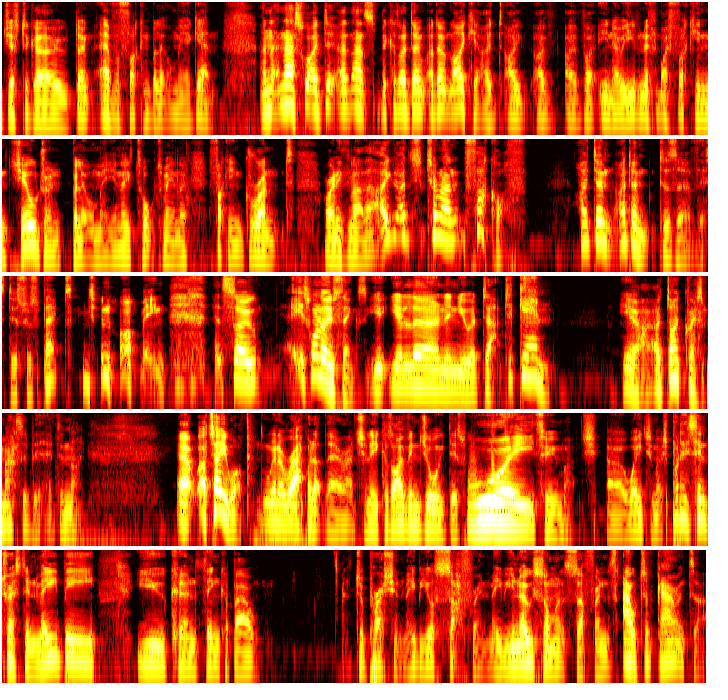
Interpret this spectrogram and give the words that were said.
Just to go, don't ever fucking belittle me again, and, and that's what I do. And that's because I don't, I don't like it. I, I, I've, I've, uh, you know, even if my fucking children belittle me and they talk to me and they fucking grunt or anything like that, I, I just turn around, and fuck off. I don't, I don't deserve this disrespect. do you know what I mean? So it's one of those things. You, you learn and you adapt again. Yeah, I digress massively there, didn't I? Uh, I'll tell you what, we're going to wrap it up there actually because I've enjoyed this way too much, uh, way too much. But it's interesting. Maybe you can think about depression. Maybe you're suffering. Maybe you know someone that's suffering that's out of character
